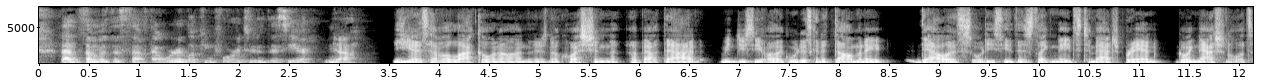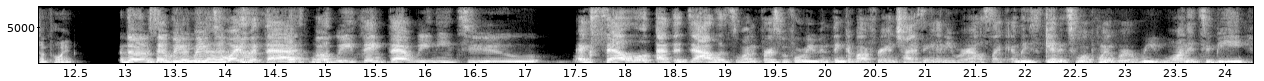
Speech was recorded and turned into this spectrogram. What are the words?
that's some of the stuff that we're looking forward to this year. Yeah. You guys have a lot going on. There's no question about that. I mean do you see like we're just going to dominate Dallas, or do you see this like Maids2Match brand going national at some point? No, I'm saying we, we toy with that, but we think that we need to excel at the Dallas one first before we even think about franchising anywhere else. Like at least get it to a point where we want it to be,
